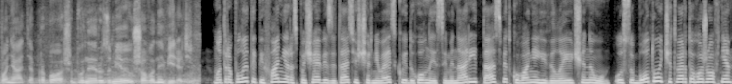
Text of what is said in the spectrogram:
Поняття про Бога, щоб вони розуміли, у що вони вірять. Митрополит Епіфаній розпочав візитацію з Чернівецької духовної семінарії та святкування ювілею ЧНУ. У суботу, 4 жовтня,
